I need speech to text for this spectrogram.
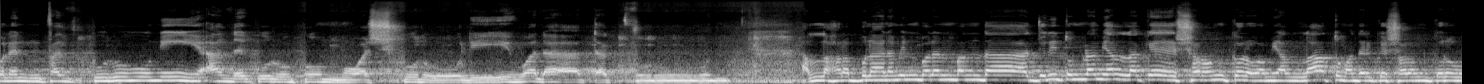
বলেন, ফাযকুরুনি আযকুরুকুম ওয়াশকুরুলি ওয়ালা তাকফুরুন। আল্লাহ রাব্বুল আলামিন বলেন, বান্দা, যদি তোমরা আমি আল্লাহকে স্মরণ করো, আমি আল্লাহ তোমাদেরকে স্মরণ করব।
